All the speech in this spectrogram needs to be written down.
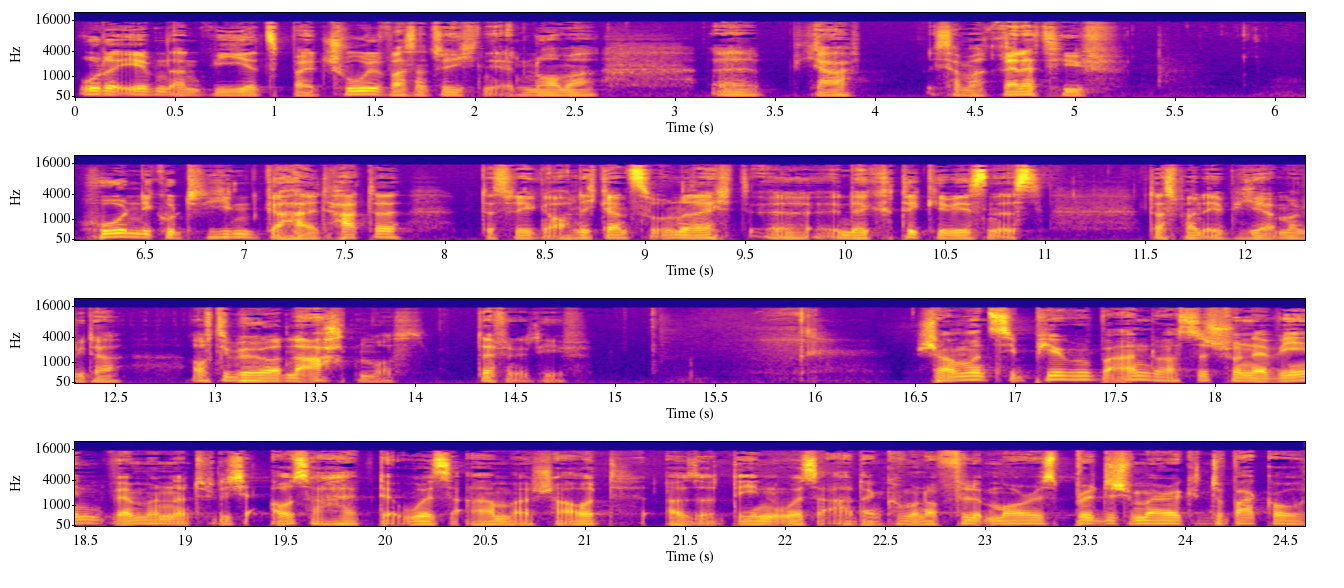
oder eben dann wie jetzt bei Joule, was natürlich ein enormer, äh, ja, ich sag mal, relativ hohen Nikotingehalt hatte, deswegen auch nicht ganz so unrecht äh, in der Kritik gewesen ist, dass man eben hier immer wieder auf die Behörden achten muss definitiv. Schauen wir uns die Peer Group an. Du hast es schon erwähnt, wenn man natürlich außerhalb der USA mal schaut, also den USA, dann kommen noch Philip Morris, British American Tobacco,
